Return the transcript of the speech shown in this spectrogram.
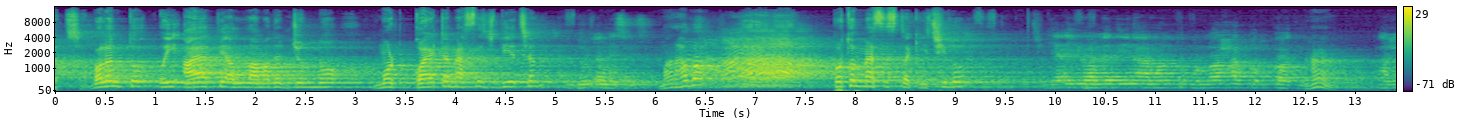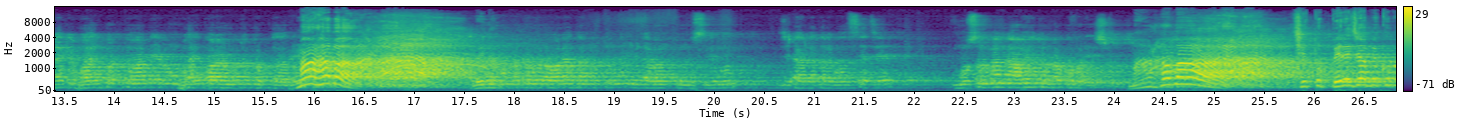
আচ্ছা বলেন তো ওই আয়াতে আল্লাহ আমাদের জন্য মোট কয়টা মেসেজ দিয়েছেন? মার হাবা প্রথম মেসেজটা কি ছিল? হ্যাঁ। আল্লাহকে ভয় করতে হবে এবং ভয় করার মতো করতে হবে। মারহাবা। দুই নম্বর হলো ওয়ালা তামুতুন্না ইল্লা ওয়া মুসলিমুন যেটা আল্লাহ তাআলা বলছে যে মুসলমান না হয়ে তোমরা কবরে এসো। মারহাবা। সে তো পেরে যাবে কোনো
